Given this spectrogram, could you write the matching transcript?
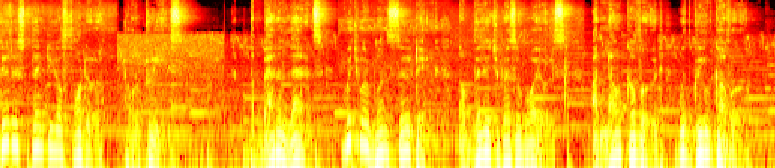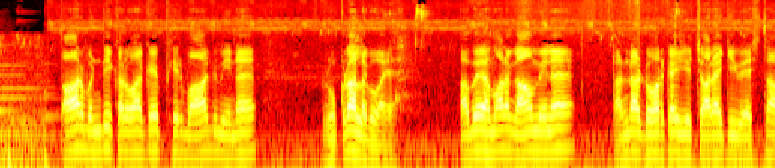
there is plenty of fodder, tall trees. The barren lands which were once silting the village reservoirs are now covered with green cover. तारबंदी करवा के फिर बाद में ने रोकड़ा लगवाया अब हमारा गांव में ने ठंडा डोर के ये चारा की व्यवस्था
